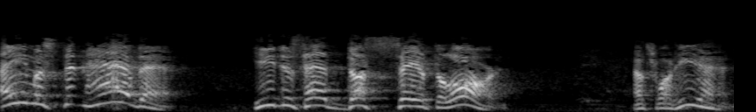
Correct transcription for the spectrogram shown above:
Amos didn't have that. He just had, thus saith the Lord. That's what he had.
